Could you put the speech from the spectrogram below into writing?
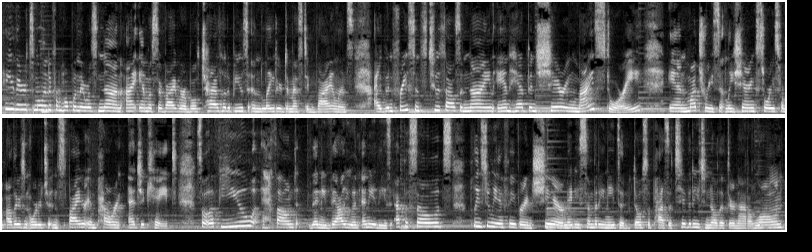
Hey there, it's Melinda from Hope When There Was None. I am a survivor of both childhood abuse and later domestic violence. I've been free since 2009 and have been sharing my story and much recently sharing stories from others in order to inspire, empower, and educate. So if you found any value in any of these episodes, please do me a favor and share. Maybe somebody needs a dose of positivity to know that they're not alone.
